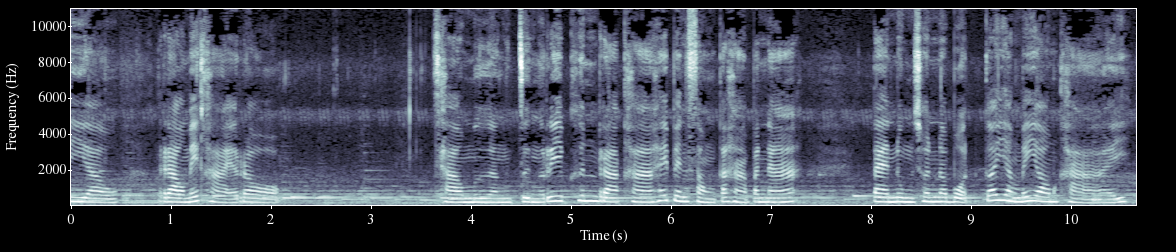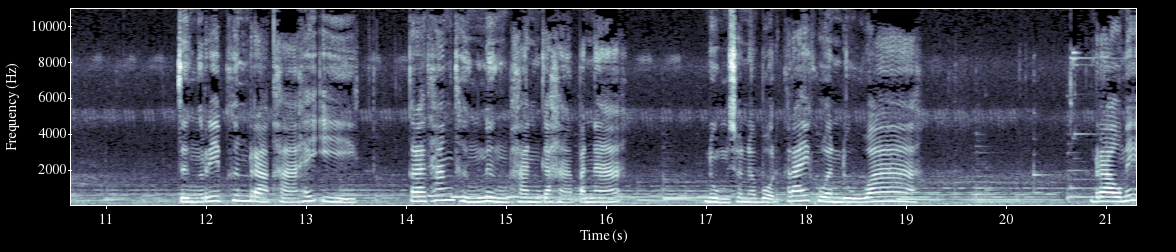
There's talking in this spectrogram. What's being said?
เดียว เราไม่ขายหรอก ชาวเมืองจึงรีบขึ้นราคาให้เป็นสองกหาปณะ แต่หนุ่มชนบทก็ยังไม่ยอมขาย จึงรีบขึ้นราคาให้อีก กระทั่งถึงหนึ่งพันกหาปณะหนุ่มชนบทใคร่ควรดูว่า เราไม่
